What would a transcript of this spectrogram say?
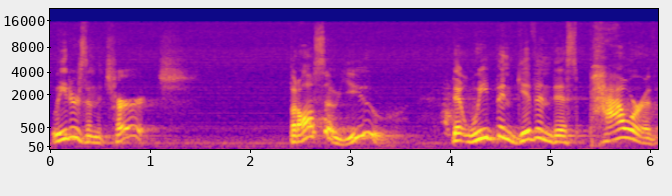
leaders in the church, but also you. That we've been given this power of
